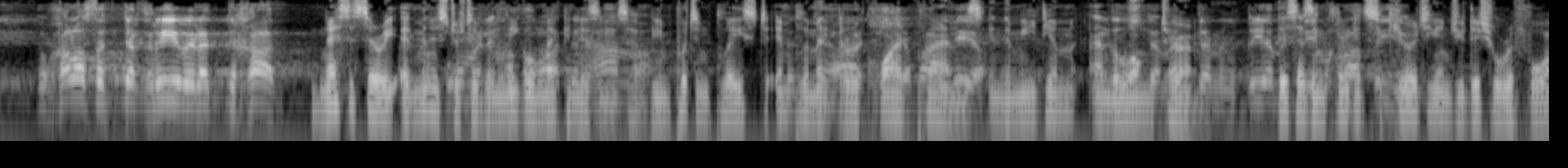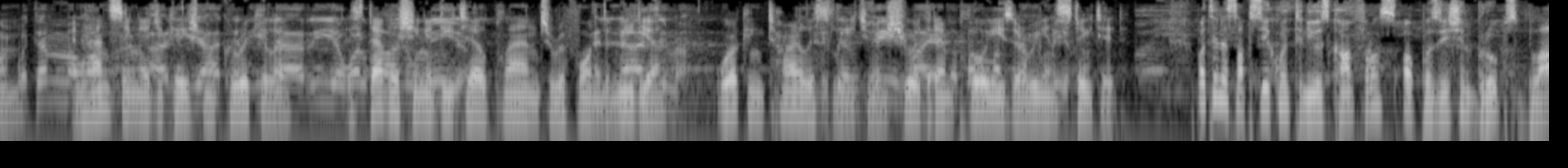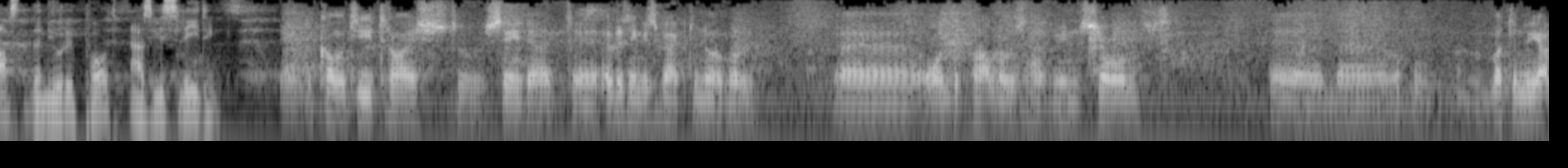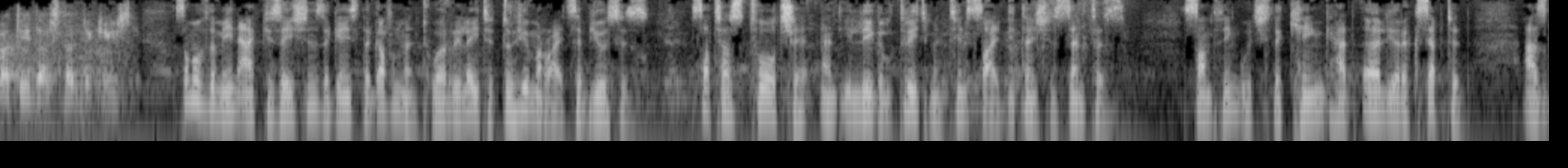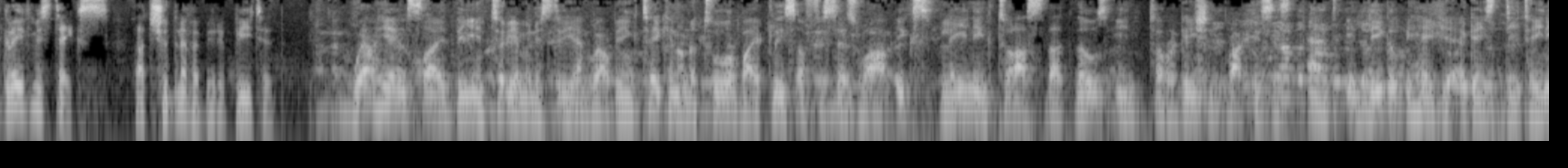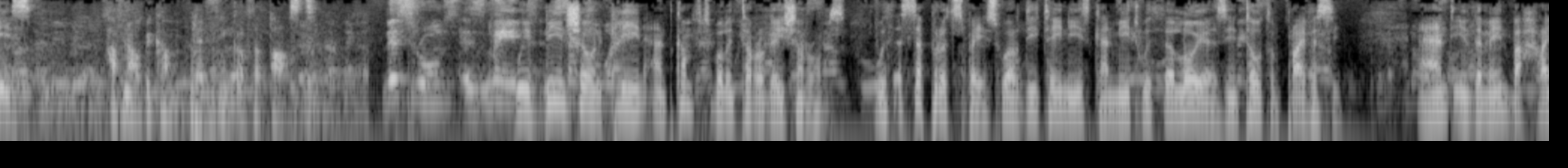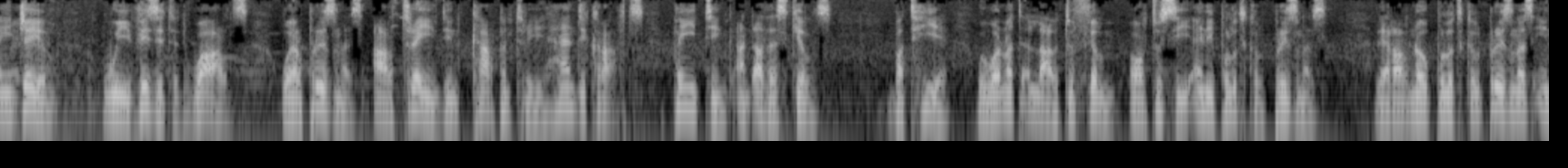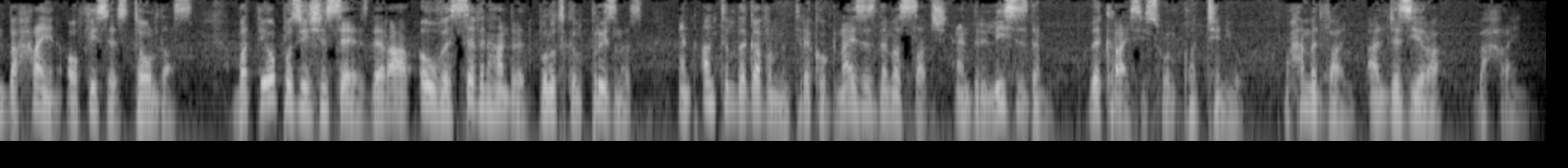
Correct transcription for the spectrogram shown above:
Necessary administrative and legal mechanisms have been put in place to implement the required plans in the medium and the long term. This has included security and judicial reform, enhancing educational curricula, establishing a detailed plan to reform the media, working tirelessly to ensure that employees are reinstated. But in a subsequent news conference, opposition groups blasted the new report as misleading. The committee tries to say that uh, everything is back to normal all the problems have been solved, uh, but in reality that's not the case. Some of the main accusations against the government were related to human rights abuses, such as torture and illegal treatment inside detention centers, something which the king had earlier accepted as grave mistakes that should never be repeated. We are here inside the Interior Ministry and we are being taken on a tour by police officers who are explaining to us that those interrogation practices and illegal behavior against detainees have now become a thing of the past. This rooms is made We've been shown clean and comfortable interrogation rooms with a separate space where detainees can meet with their lawyers in total privacy. And in the main Bahrain jail, we visited wards where prisoners are trained in carpentry, handicrafts, painting and other skills. But here we were not allowed to film or to see any political prisoners. There are no political prisoners in Bahrain, officers told us. But the opposition says there are over 700 political prisoners and until the government recognizes them as such and releases them, the crisis will continue. Mohamed Vall, Al Jazeera, Bahrain.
